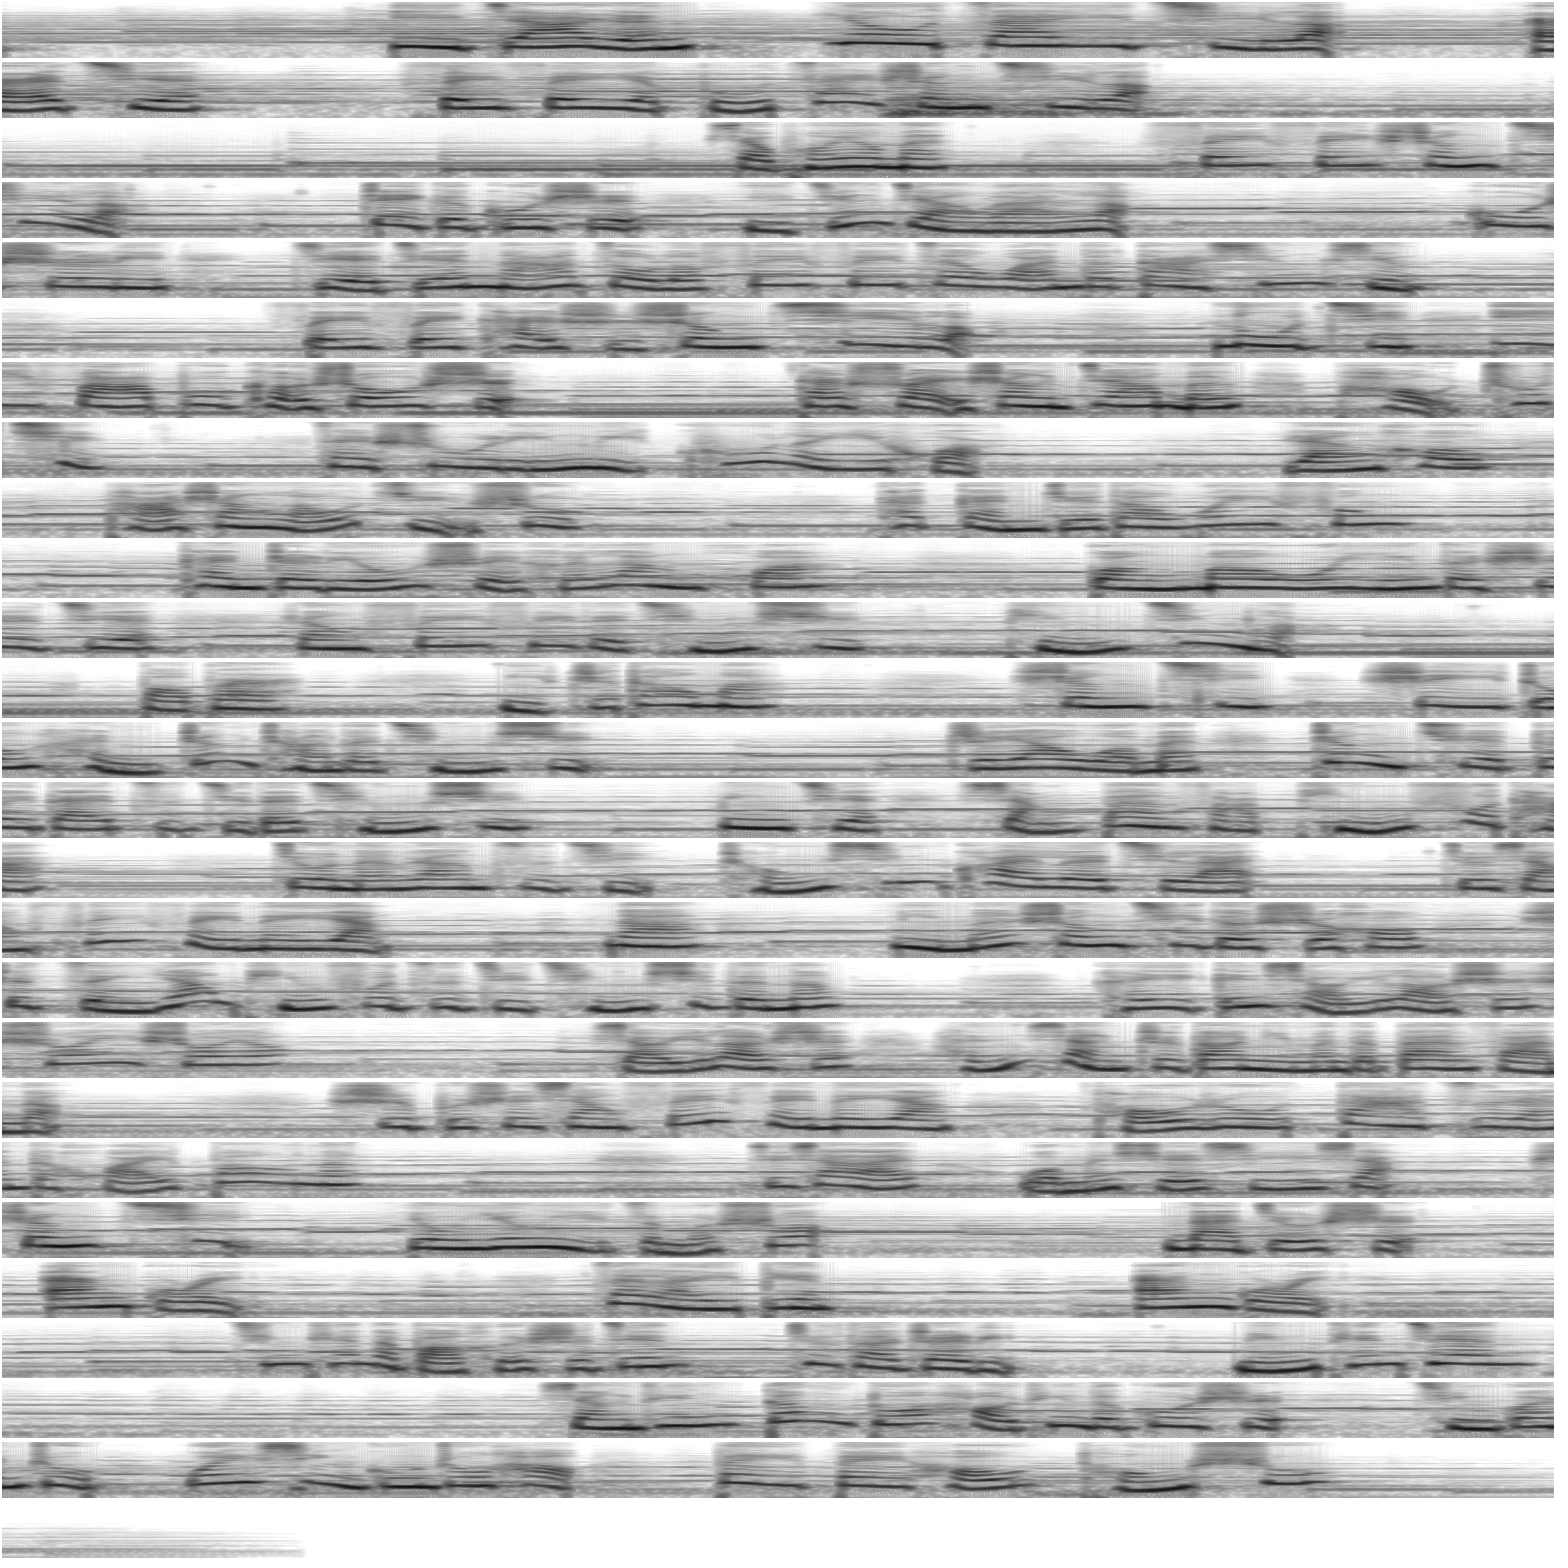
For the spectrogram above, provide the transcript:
一家人又在一起了，而且菲菲也不再生气了。小朋友们，菲菲生气了，这个故事已经讲完了。故事里，姐姐拿走了菲菲在玩的大猩猩，菲菲开始生气了，怒气一发不可收拾。他甩上家门，跑出去，在树林里哭了一会儿，然后爬上老榉树。他感觉到微风，看着流水和浪花，广袤无垠的世界让菲菲的情绪平静了。宝贝儿，你知道吗？生气是一种很正常的情绪，只要我们正确对待自己的情绪，并且想办法平复它。就能让自己重新快乐起来，就像菲菲那样。那你们生气的时候是怎样平复自己情绪的呢？可以跟小鱼老师说一说哟。小鱼老师很想知道你们的办法呢。是不是像菲菲那样投入大自然的怀抱呢？接下来我们学习一下生气用英语怎么说，那就是 angry。再来一遍。Angry，今天的饱和时间就到这里，明天见。想听更多好听的故事，请关注微信公众号“贝贝猴童书”。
